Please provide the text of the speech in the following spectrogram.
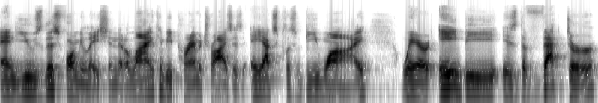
and use this formulation that a line can be parameterized as ax plus by, where ab is the vector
